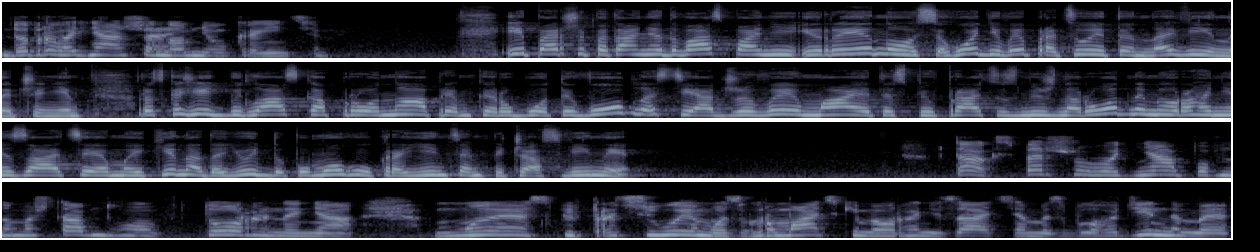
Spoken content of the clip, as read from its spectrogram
Доброго дня, шановні українці. І перше питання до вас, пані Ірино. Сьогодні ви працюєте на Вінничині. Розкажіть, будь ласка, про напрямки роботи в області, адже ви маєте співпрацю з міжнародними організаціями, які надають допомогу українцям під час війни. Так, з першого дня повномасштабного вторгнення ми співпрацюємо з громадськими організаціями, з благодійними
